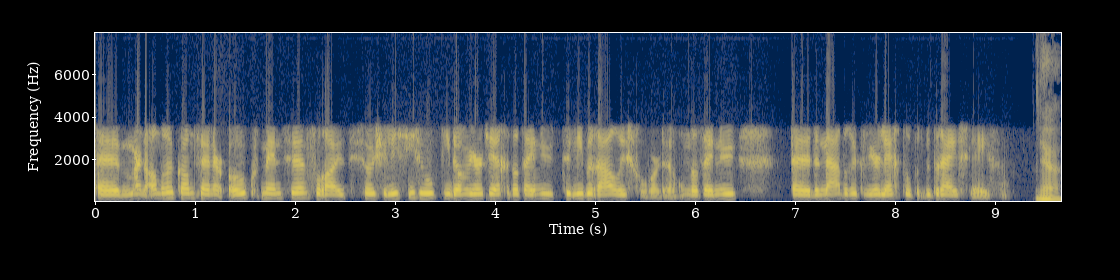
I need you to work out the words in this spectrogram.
Eh, maar aan de andere kant zijn er ook mensen, vooral uit de socialistische hoek... die dan weer zeggen dat hij nu te liberaal is geworden. Omdat hij nu eh, de nadruk weer legt op het bedrijfsleven. Ja,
